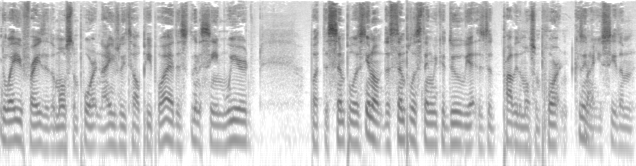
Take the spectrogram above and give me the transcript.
the way you phrase it, the most important. I usually tell people, "Hey, this is going to seem weird, but the simplest, you know, the simplest thing we could do is the, probably the most important because you know you see them.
